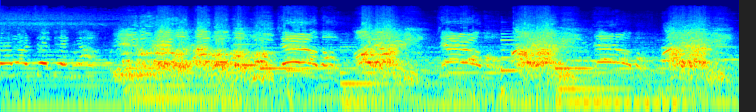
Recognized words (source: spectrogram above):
ဘယ်တော့ချက်ပြညာဒီလူတွေကိုတာဖို့မဟုတ်ကျဲတော့ပေါ့အောင်ရပြီကျဲတော့ပေါ့အောင်ရပြီကျဲတော့ပေါ့အောင်ရပြီ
